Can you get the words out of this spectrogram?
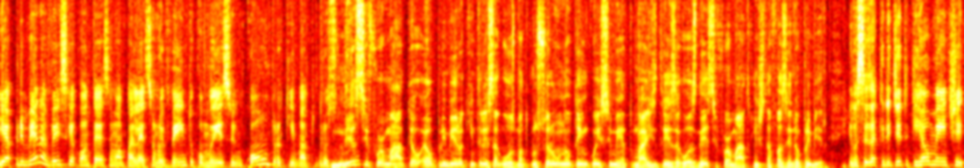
E é a primeira vez que acontece uma palestra, um evento como esse, um encontro aqui em Mato Grosso? Nesse formato é, é, o primeiro aqui em Três Lagoas. Mato Grosso não, não tenho conhecimento, mas em Três Lagoas, nesse formato que a gente está fazendo, é o primeiro. E vocês acreditam que realmente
